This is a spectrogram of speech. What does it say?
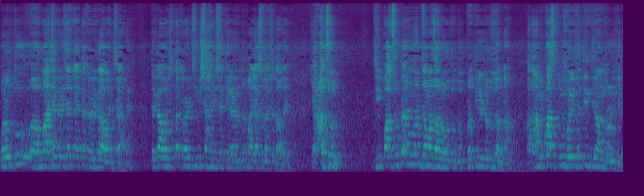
परंतु माझ्याकडे ज्या काही तक्रारी गावांच्या आल्या त्या गावांच्या तक्रारीची मी शहानिशा केल्यानंतर माझ्या असं लक्षात आलंय की अजून जी पाच रुपये अनुदान जमा झालं होतं दूध प्रति लिटर दुधांना आता आम्ही पाच तुम्ही बघितलं तीन तीन आंदोलन केले.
